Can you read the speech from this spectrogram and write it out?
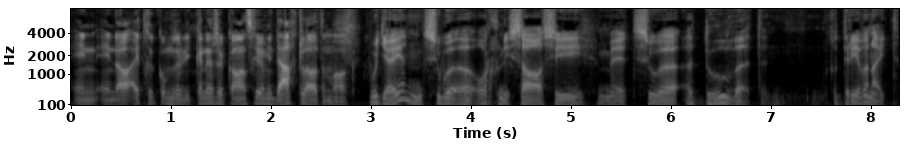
en en daar uitgekom dat die kinders 'n kans gee om die dag klaar te maak. Hoe jy in so 'n organisasie met so 'n doelwit en gedrewenheid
